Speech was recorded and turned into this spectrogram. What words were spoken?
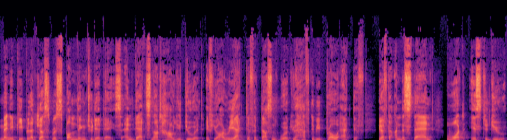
Many people are just responding to their days, and that's not how you do it. If you are reactive, it doesn't work. You have to be proactive. You have to understand what is to do,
